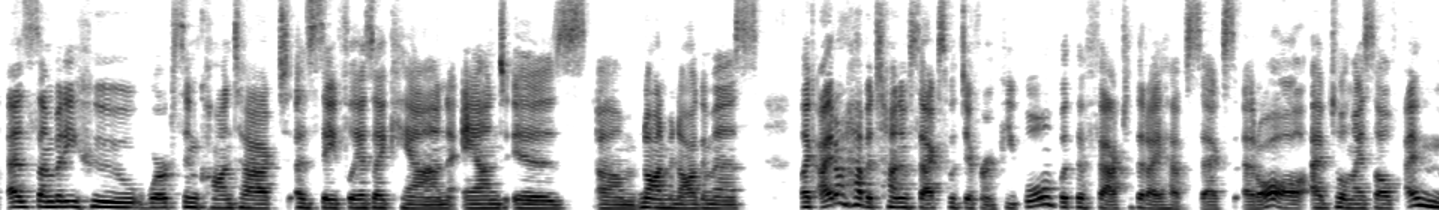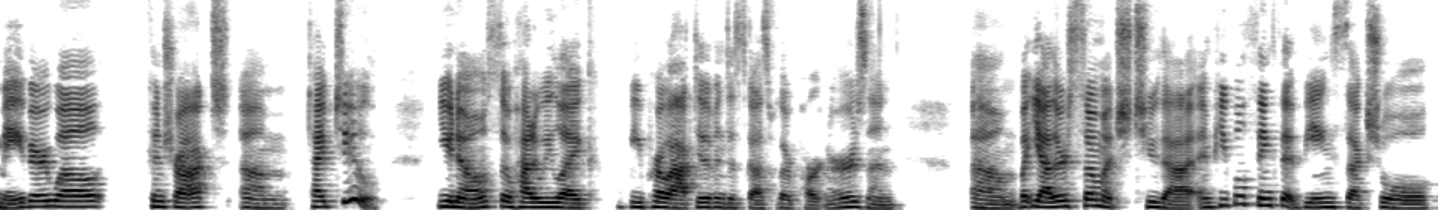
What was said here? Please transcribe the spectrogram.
as somebody who works in contact as safely as I can and is um, non monogamous, like I don't have a ton of sex with different people, but the fact that I have sex at all, I've told myself I may very well contract um, type two, you know? So, how do we like be proactive and discuss with our partners? And, um, but yeah, there's so much to that. And people think that being sexual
